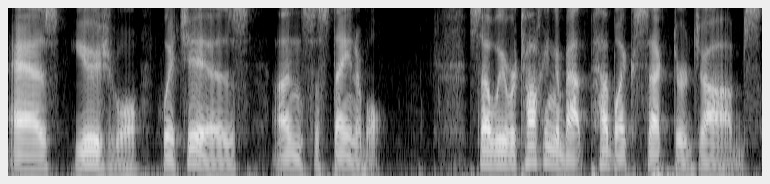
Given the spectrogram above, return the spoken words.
as usual, which is unsustainable. So, we were talking about public sector jobs.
